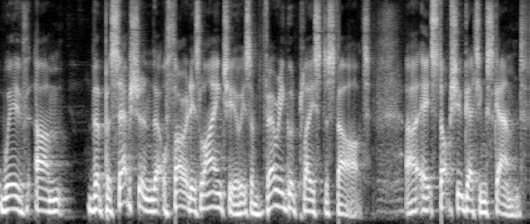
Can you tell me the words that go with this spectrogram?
with um, the perception that authority is lying to you is a very good place to start. Uh, it stops you getting scammed.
